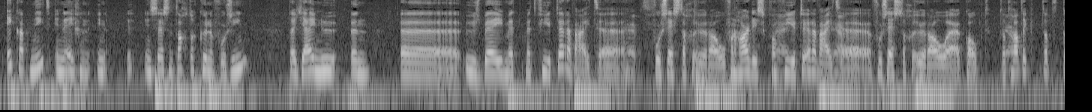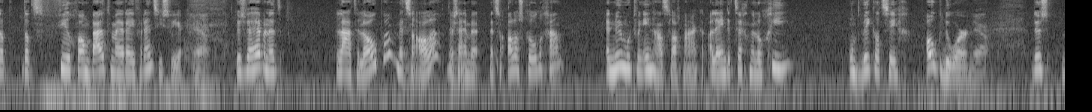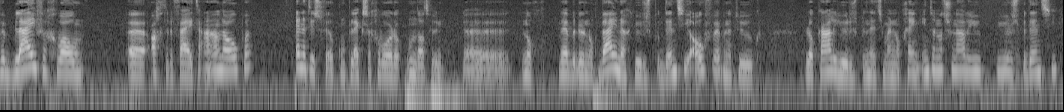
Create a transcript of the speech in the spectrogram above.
Ik heb niet in, 9, in, in 86 kunnen voorzien dat jij nu een uh, eh, USB met, met 4 terabyte uh, voor 60 euro. Of een harddisk van nee. 4 terabyte ja. uh, voor 60 euro koopt. Dat, ja. had ik, dat, dat, dat viel gewoon buiten mijn referentiesfeer. Ja. Dus we hebben het laten lopen met z'n allen. Daar zijn we met z'n allen schuldig aan. En nu moeten we een inhaalslag maken. Alleen de technologie ontwikkelt zich ook door. Ja. Dus we blijven gewoon uh, achter de feiten aanlopen. En het is veel complexer geworden omdat we uh, nog... We hebben er nog weinig jurisprudentie over. We hebben natuurlijk lokale jurisprudentie, maar nog geen internationale jurisprudentie.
